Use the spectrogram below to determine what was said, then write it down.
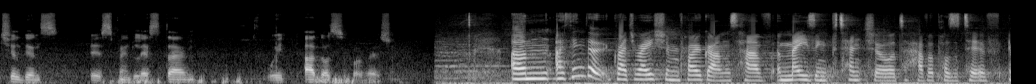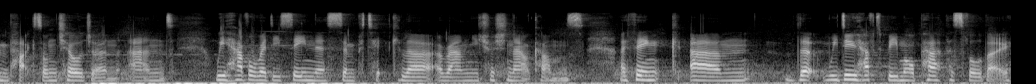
children uh, spend less time with adult supervision. Um, I think that graduation programs have amazing potential to have a positive impact on children and we have already seen this in particular around nutrition outcomes. I think um, that we do have to be more purposeful though,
